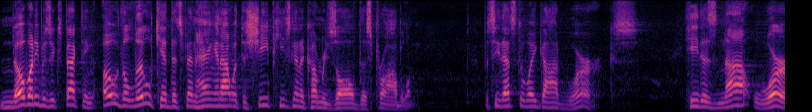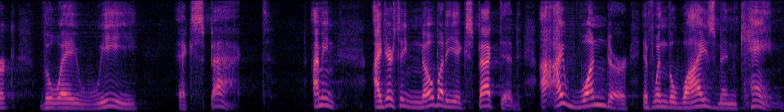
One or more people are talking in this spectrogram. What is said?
Nobody was expecting, oh, the little kid that's been hanging out with the sheep, he's going to come resolve this problem. But see, that's the way God works. He does not work the way we expect. I mean, I dare say nobody expected. I wonder if when the wise men came,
